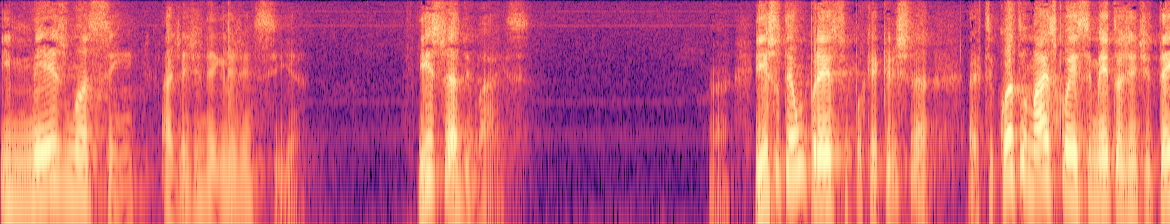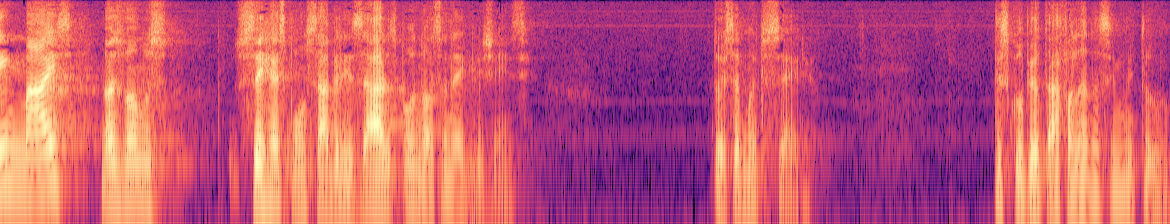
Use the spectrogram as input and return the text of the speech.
E mesmo assim a gente negligencia. Isso é demais. E isso tem um preço, porque Krishna, é, quanto mais conhecimento a gente tem, mais nós vamos ser responsabilizados por nossa negligência. Então isso é muito sério. Desculpe eu estar falando assim muito.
